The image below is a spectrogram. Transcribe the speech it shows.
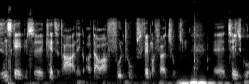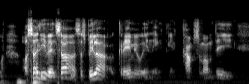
lidenskabens øh, katedral, ikke? og der var fuldt hus, 45.000 øh, tilskuere. Og så alligevel, så, så spiller Grêmio en, en, en kamp, som om det Øh,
